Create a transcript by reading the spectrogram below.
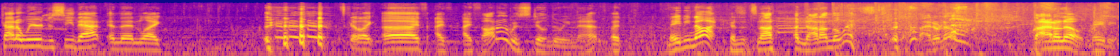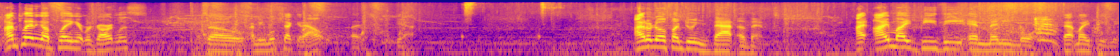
kind of weird to see that, and then like it's kind of like uh, I, I I thought I was still doing that, but maybe not because it's not. I'm not on the list. I don't know. I don't know. Maybe I'm planning on playing it regardless. So I mean, we'll check it out. But yeah, I don't know if I'm doing that event. I, I might be the and many more. That might be me.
